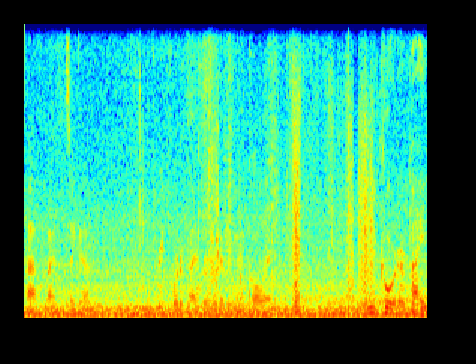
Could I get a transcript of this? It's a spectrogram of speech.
half pipe. It's like a three quarter pipe or whatever you want to call it. Three quarter pipe.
